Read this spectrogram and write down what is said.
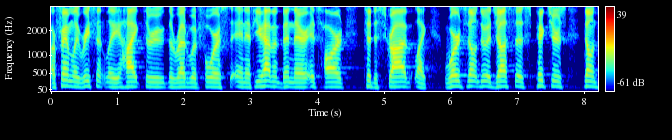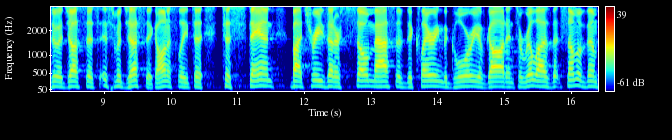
Our family recently hiked through the Redwood Forest, and if you haven't been there, it's hard to describe. Like, words don't do it justice, pictures don't do it justice. It's majestic, honestly, to, to stand by trees that are so massive, declaring the glory of God, and to realize that some of them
